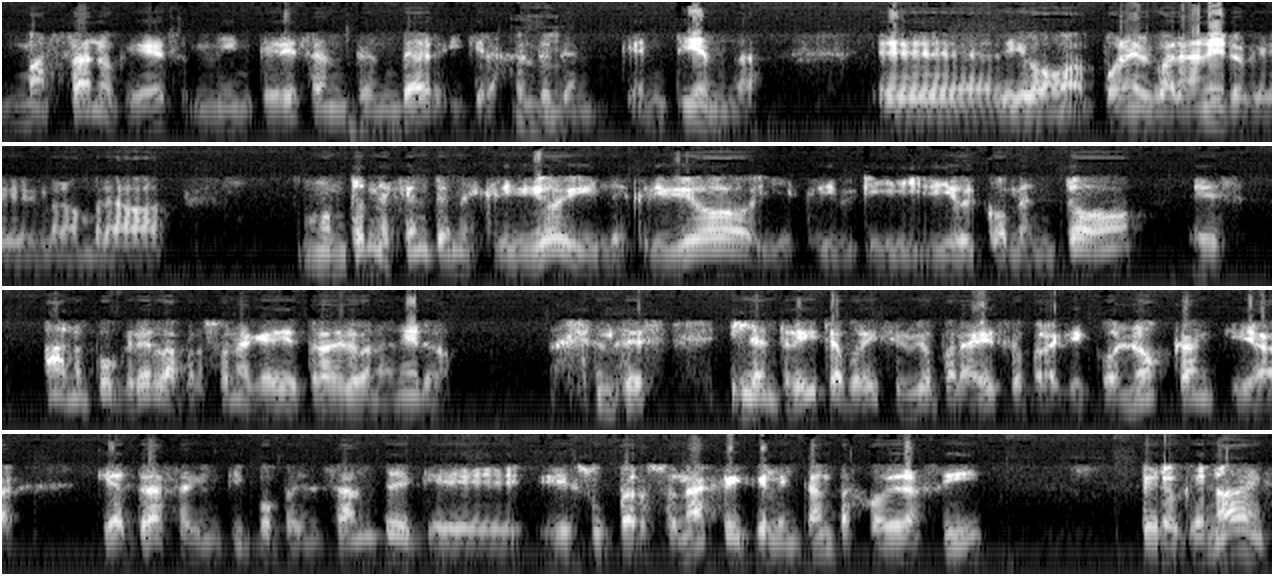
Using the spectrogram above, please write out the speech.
más sano que es, me interesa entender y que la gente te que entienda. Eh, digo, poner el bananero que lo nombraba. Un montón de gente me escribió y le escribió y, escribi- y, digo, y comentó, es, ah, no puedo creer la persona que hay detrás del bananero. ¿Entendés? Y la entrevista por ahí sirvió para eso, para que conozcan que, a- que atrás hay un tipo pensante que es su personaje, que le encanta joder así, pero que no es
